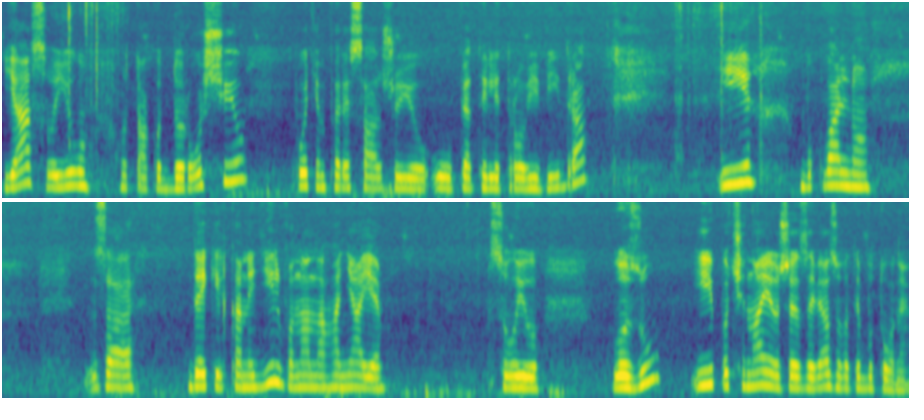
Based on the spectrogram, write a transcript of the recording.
Я свою отак от дорощую, потім пересаджую у 5-літрові відра. І буквально за декілька неділь вона наганяє свою лозу і починає вже зав'язувати бутони.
